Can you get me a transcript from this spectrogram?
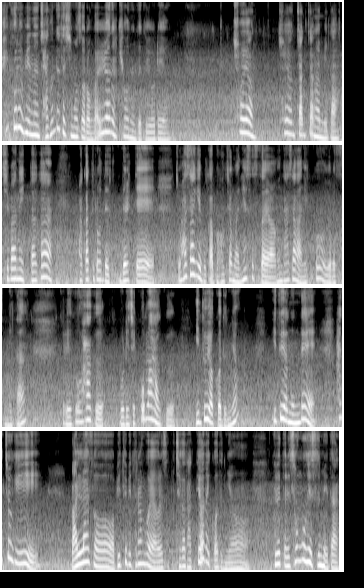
핑크로비는 작은 데다 심어서 그런가? 1년을 키웠는데도 요래요. 초연. 초연 짱짱합니다. 집 안에 있다가 바깥으로 낼 때 좀 화상 입을까봐 걱정 많이 했었어요. 근데 화상 안 입고 요랬습니다. 그리고 하그. 우리 집 꼬마 하그. 이두였거든요. 이두였는데 한쪽이 말라서 비틀비틀한 거예요. 그래서 제가 다 떼어냈거든요. 그랬더니 성공했습니다.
